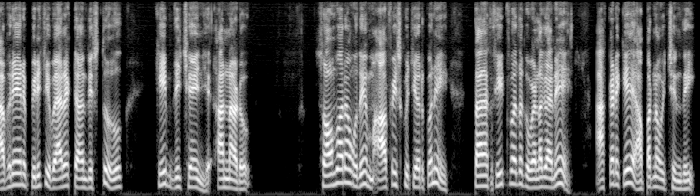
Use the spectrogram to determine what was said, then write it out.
అభినయను పిలిచి వ్యాలెట్ అందిస్తూ కీప్ ది చేంజ్ అన్నాడు. సోమవారం ఉదయం ఆఫీస్కు చేరుకొని తన సీట్ వద్దకు వెళ్ళగానే అక్కడికే అపర్ణ వచ్చింది.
